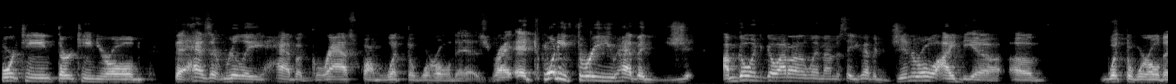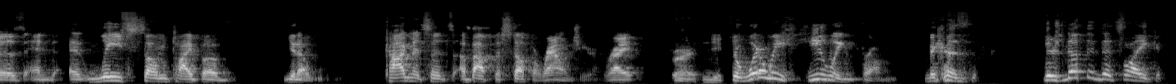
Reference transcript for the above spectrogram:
14, 13 year old that hasn't really have a grasp on what the world is, right? At 23, you have a I'm going to go out on a limb. I'm going to say you have a general idea of what the world is and at least some type of, you know, cognizance about the stuff around you, right? Right. So what are we healing from? Because there's nothing that's like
